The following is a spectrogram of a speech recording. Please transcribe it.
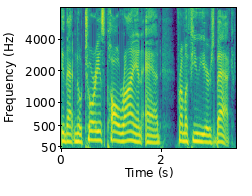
in that notorious Paul Ryan ad from a few years back.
